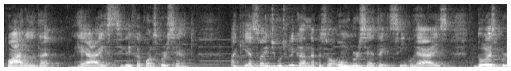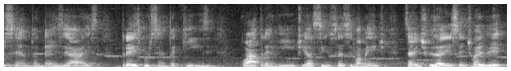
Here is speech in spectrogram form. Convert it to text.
40 reais significa quantos por cento? Aqui é só a gente multiplicando, né, pessoal? 1% é 5 reais, 2% é 10 reais, 3% é 15, 4 é 20 e assim sucessivamente. Se a gente fizer isso, a gente vai ver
